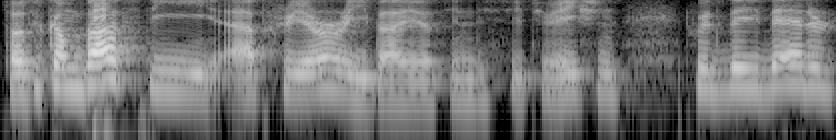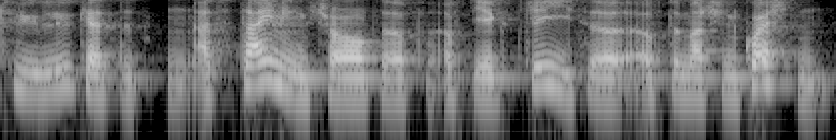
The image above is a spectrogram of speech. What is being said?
So to combat the a priori bias in this situation, it would be better to look at the, at the timing chart of, of the XGs uh, of the match in question.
